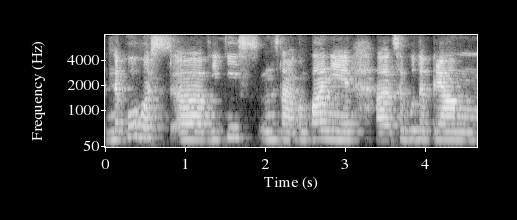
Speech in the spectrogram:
для когось в якійсь не знаю компанії. Це буде прям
